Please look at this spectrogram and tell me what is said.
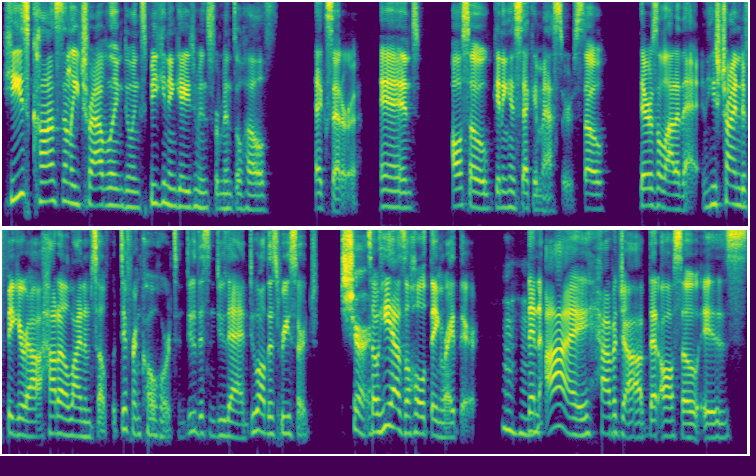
he's constantly traveling, doing speaking engagements for mental health, etc., and also getting his second master's. So there's a lot of that, and he's trying to figure out how to align himself with different cohorts and do this and do that and do all this research. Sure. So he has a whole thing right there. Mhm. Then I have a job that also is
